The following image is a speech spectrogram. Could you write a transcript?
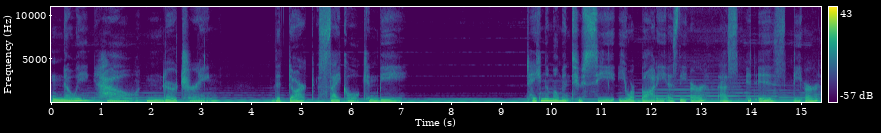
Knowing how nurturing the dark cycle can be. Taking a moment to see your body as the earth, as it is the earth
